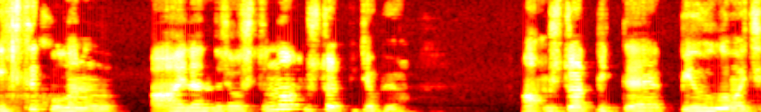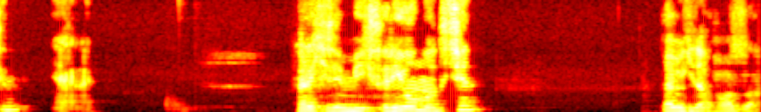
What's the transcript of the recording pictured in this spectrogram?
İkisi kullanın aynı anda çalıştığında 64 bit yapıyor. 64 bitte bir uygulama için yani herkesin bilgisayarı iyi olmadığı için tabii ki de fazla.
